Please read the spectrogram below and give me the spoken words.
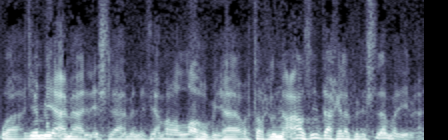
وجميع أعمال الإسلام التي أمر الله بها وترك المعاصي داخلة في الإسلام والإيمان.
